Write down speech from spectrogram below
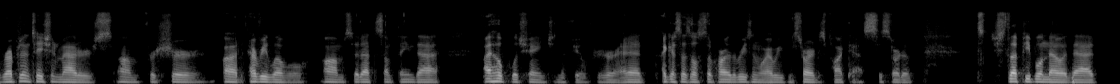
representation matters um, for sure at every level. Um, so that's something that I hope will change in the field for sure. And I guess that's also part of the reason why we even started this podcast to sort of just let people know that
